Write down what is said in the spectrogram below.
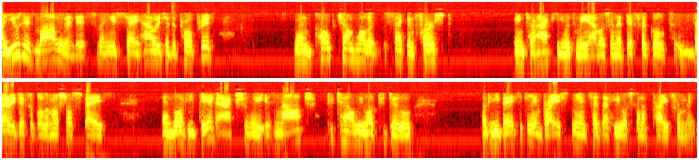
I use his model in this when you say, how is it appropriate? When Pope John Paul II first interacted with me, I was in a difficult, very difficult emotional space. And what he did actually is not to tell me what to do, but he basically embraced me and said that he was going to pray for me.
